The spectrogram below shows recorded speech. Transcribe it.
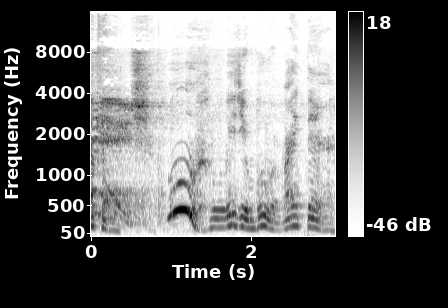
Okay. Woo! Luigi and Boo are right there.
